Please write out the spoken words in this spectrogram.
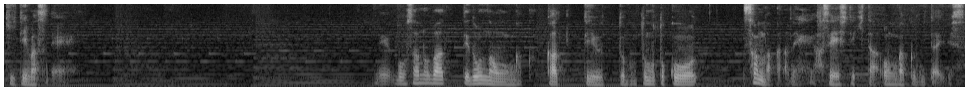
聞いていますね。で、ボサノバってどんな音楽かっていうと、もともとこう、サンバからね、派生してきた音楽みたいです。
